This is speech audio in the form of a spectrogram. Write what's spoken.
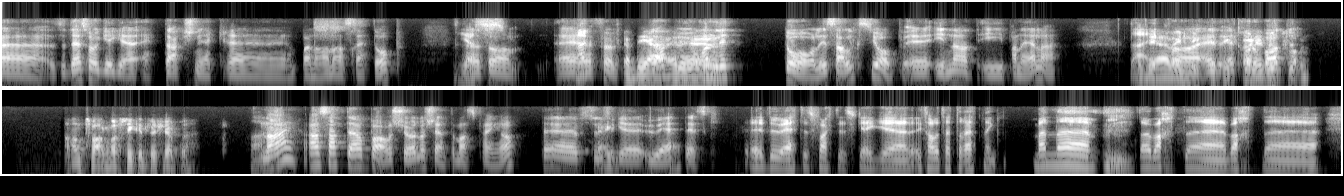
eh, så det så jeg etter aksjen gikk eh, bananas rett opp. Eh, yes. Så jeg Nei. følte ja, at du gjorde en litt dårlig salgsjobb eh, innad i panelet. Nei, det er veldig jeg, jeg, tror det bare du... Han tvang oss ikke til å kjøpe. Nei. Han satt der bare sjøl og tjente masse penger. Det syns jeg er uetisk. Det er uetisk, faktisk. Jeg, jeg tar det til etterretning. Men uh, det har vært, uh, vært uh,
